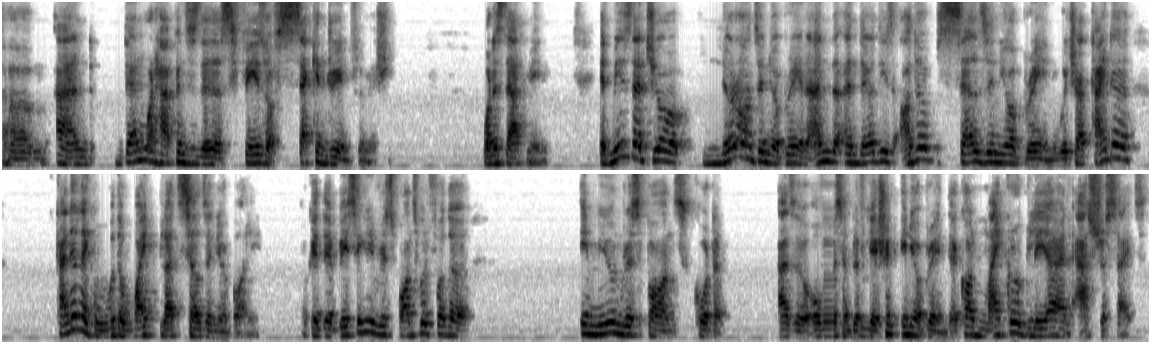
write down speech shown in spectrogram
Um, and then what happens is there's this phase of secondary inflammation. What does that mean? It means that your neurons in your brain and, and there are these other cells in your brain which are kind of kind of like the white blood cells in your body. Okay, they're basically responsible for the immune response, quote, as an oversimplification, in your brain. They're called microglia and astrocytes.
